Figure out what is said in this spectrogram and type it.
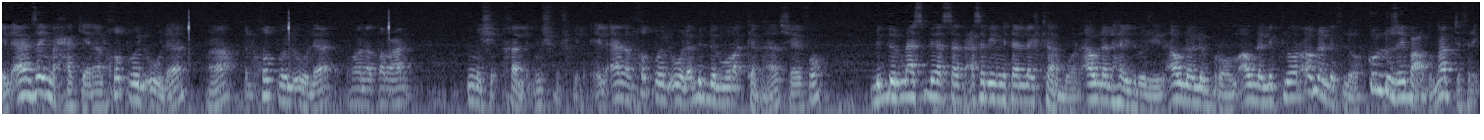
الآن زي ما حكينا الخطوة الأولى ها؟ الخطوة الأولى هنا طبعا مش خلي مش مشكلة. الآن الخطوة الأولى بده المركب هذا شايفه؟ بده ال mass percent على سبيل المثال للكربون أو للهيدروجين أو للبروم أو للكلور أو للفلور كله زي بعضه ما بتفرق.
